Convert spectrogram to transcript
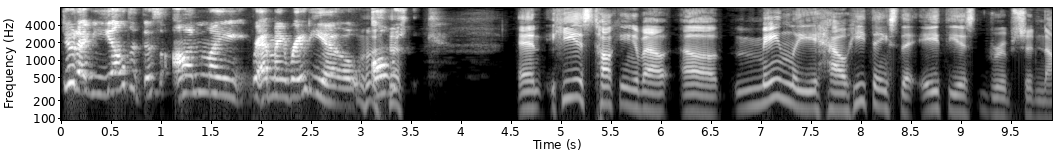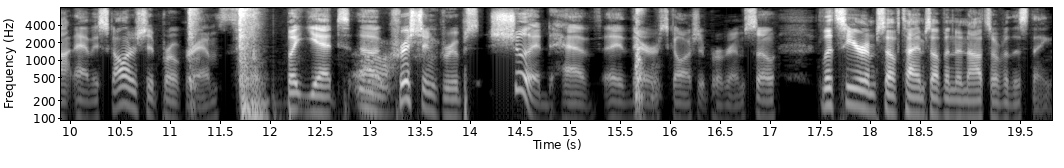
Dude, I've yelled at this on my at my radio all week. And he is talking about uh, mainly how he thinks that atheist groups should not have a scholarship program, but yet uh, Oh. Christian groups should have uh, their scholarship program. So let's hear himself tie himself into knots over this thing.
